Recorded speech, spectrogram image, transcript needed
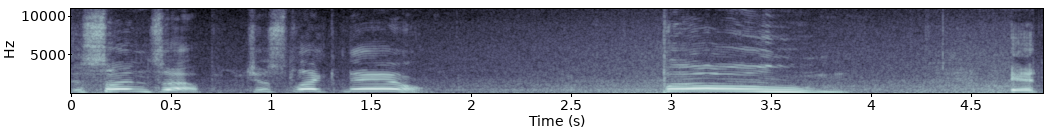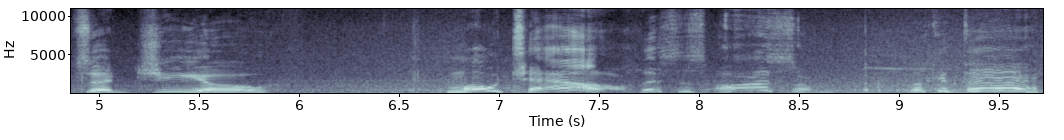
the sun's up, just like now. Boom! It's a Geo motel. This is awesome. Look at that.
